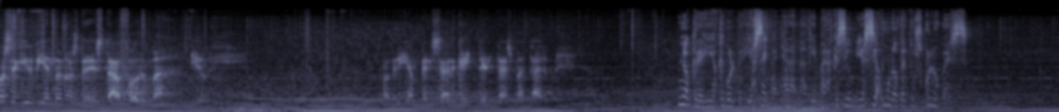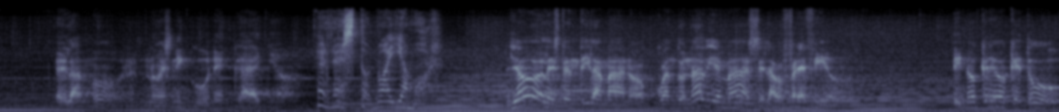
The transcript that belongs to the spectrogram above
No deberíamos seguir viéndonos de esta forma, Yuri. Podrían pensar que intentas matarme. No creía que volverías a engañar a nadie para que se uniese a uno de tus clubes. El amor no es ningún engaño. En esto no hay amor. Yo le extendí la mano cuando nadie más se la ofreció. Y no creo que tú,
